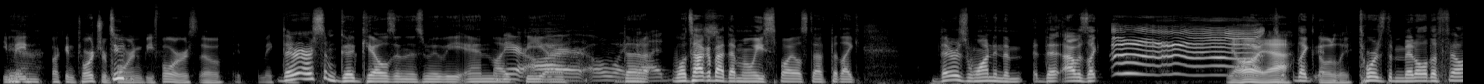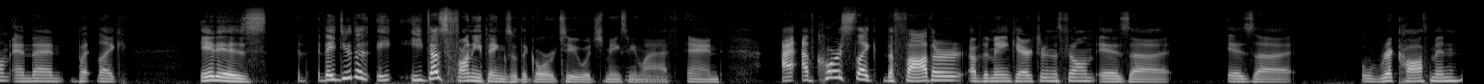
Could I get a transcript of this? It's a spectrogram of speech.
he Yeah. made fucking torture Dude. porn before, so it, it makes There sense. are some good kills in this movie, and like there the are. uh, oh my the god. we'll talk about them when we spoil stuff. But like, there's one in the that I was like, Yeah, oh yeah, like totally. towards the middle of the film and then but like it is they do the he, he does funny things with the gore too which makes me laugh and i of course like the father of the main character in this film is uh is uh rick hoffman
